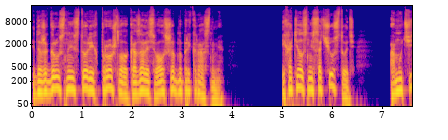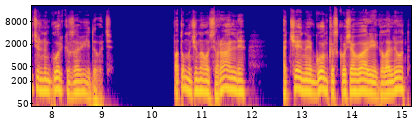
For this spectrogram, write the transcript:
И даже грустные истории их прошлого казались волшебно прекрасными. И хотелось не сочувствовать, а мучительно горько завидовать. Потом начиналась ралли, отчаянная гонка сквозь аварии и гололед,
